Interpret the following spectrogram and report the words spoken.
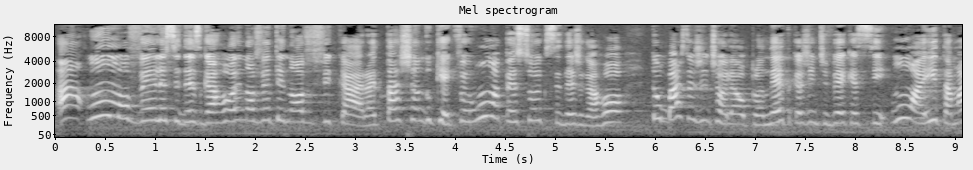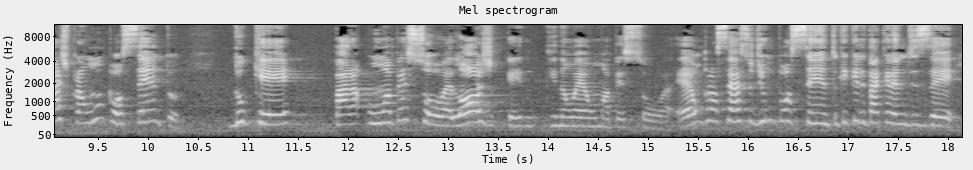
Ah, uma ovelha se desgarrou e 99 ficaram. Aí tá achando o quê? Que foi uma pessoa que se desgarrou? Então basta a gente olhar o planeta que a gente vê que esse um aí tá mais para 1% do que para uma pessoa. É lógico que, que não é uma pessoa. É um processo de 1%. O que, que ele está querendo dizer?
